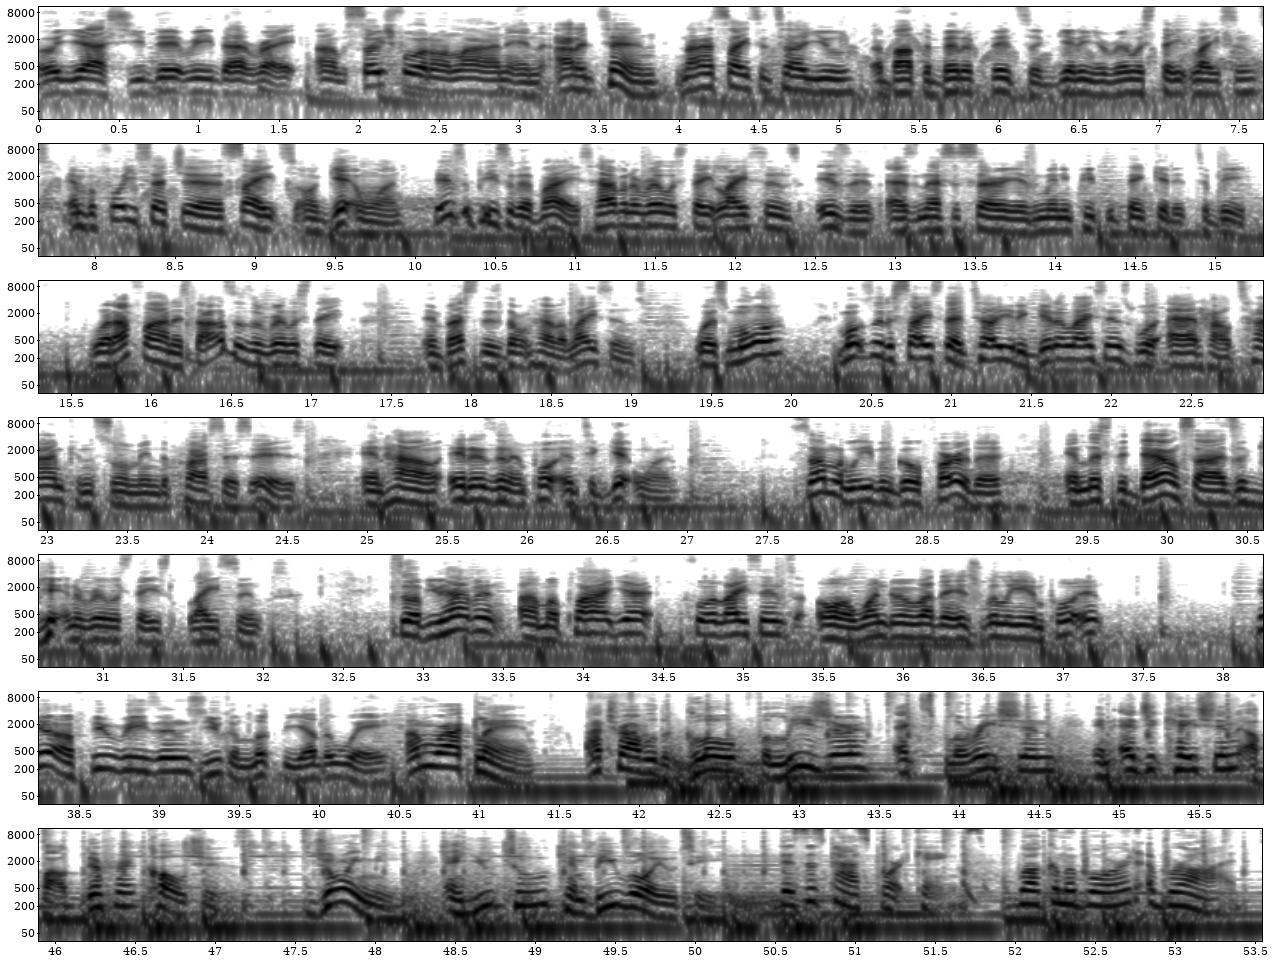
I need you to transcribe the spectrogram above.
Well, yes, you did read that right. Um, search for it online, and out of 10, nine sites will tell you about the benefits of getting your real estate license. And before you set your sights on getting one, here's a piece of advice. Having a real estate license isn't as necessary as many people think it to be. What I find is thousands of real estate investors don't have a license. What's more, most of the sites that tell you to get a license will add how time consuming the process is and how it isn't important to get one. Some will even go further and list the downsides of getting a real estate license. So if you haven't um, applied yet for a license or wondering whether it's really important, here are a few reasons you can look the other way. I'm Rockland. I travel the globe for leisure, exploration, and education about different cultures. Join me, and you too can be royalty. This is Passport Kings. Welcome aboard abroad.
